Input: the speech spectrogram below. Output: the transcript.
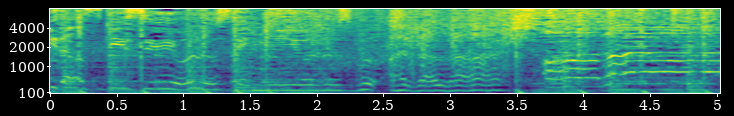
Biraz geziyoruz deniyoruz bu aralar. Ağlar ağlar.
